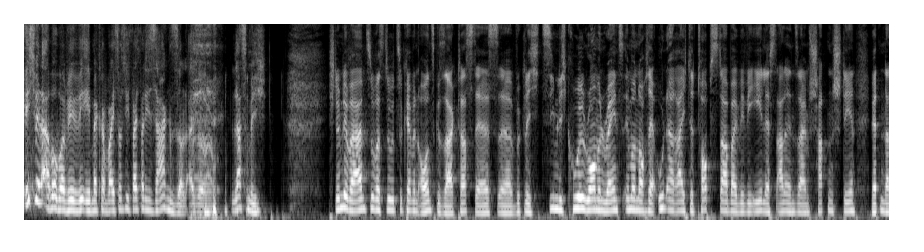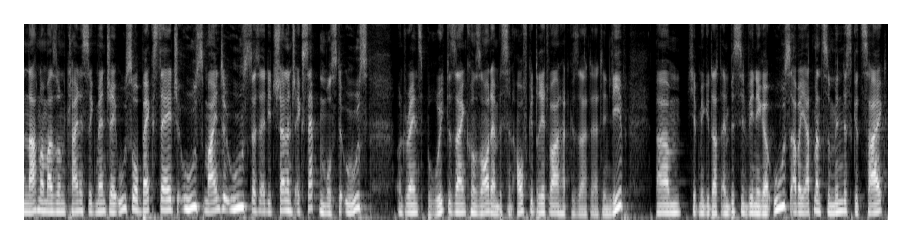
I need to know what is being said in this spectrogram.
Ich will aber über WWE meckern, weil ich sonst nicht weiß, was ich sagen soll. Also, lass mich. Ich stimme dir bei allem zu, was du zu Kevin Owens gesagt hast. Der ist äh, wirklich ziemlich cool. Roman Reigns immer noch der unerreichte Topstar bei WWE, lässt alle in seinem Schatten stehen. Wir hatten danach nochmal so ein kleines Segment Jay Uso backstage. Us meinte Us, dass er die Challenge accepten musste, Us. Und Reigns beruhigte seinen Cousin, der ein bisschen aufgedreht war und hat gesagt, er hat ihn lieb. Ähm, ich habe mir gedacht, ein bisschen weniger Us, aber hier hat man zumindest gezeigt,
